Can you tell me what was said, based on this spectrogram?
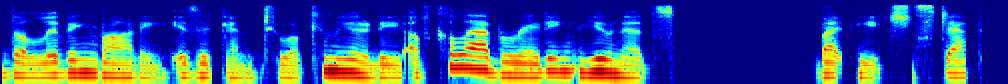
the living body is akin to a community of collaborating units. But each step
